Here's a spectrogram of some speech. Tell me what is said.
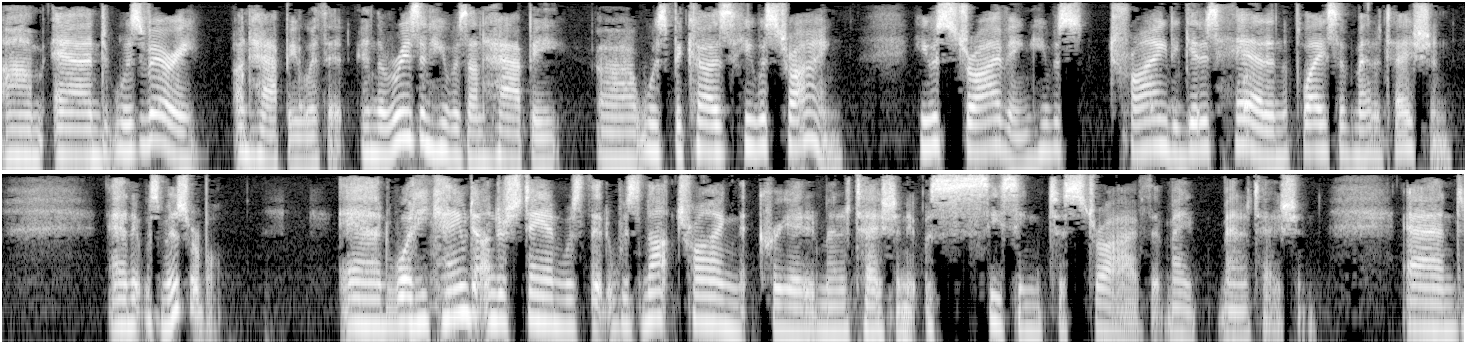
um, and was very unhappy with it. And the reason he was unhappy uh, was because he was trying. He was striving. He was trying to get his head in the place of meditation. And it was miserable. And what he came to understand was that it was not trying that created meditation, it was ceasing to strive that made meditation. And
